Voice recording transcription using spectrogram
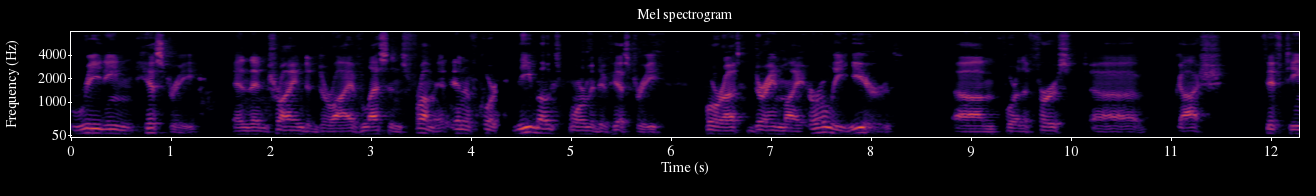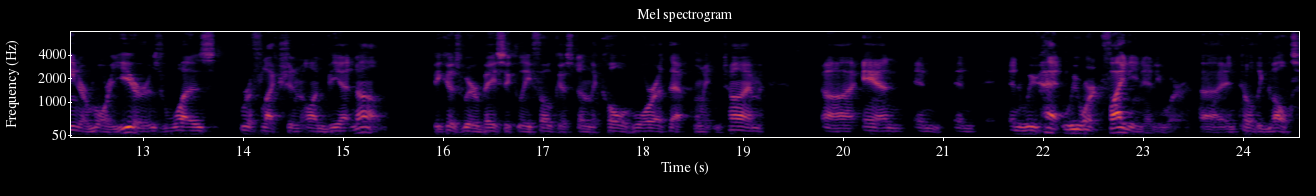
reading history and then trying to derive lessons from it. And of course, the most formative history for us during my early years, um, for the first, uh, gosh, 15 or more years, was reflection on Vietnam because we were basically focused on the Cold War at that point in time, uh, and and and and we had we weren't fighting anywhere uh, until the Gulf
